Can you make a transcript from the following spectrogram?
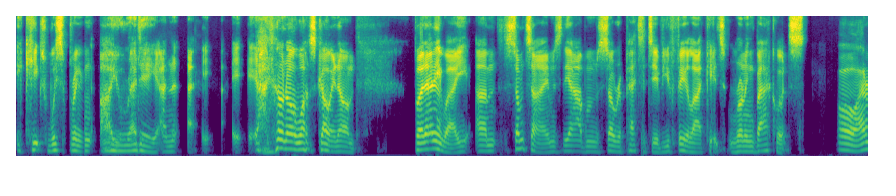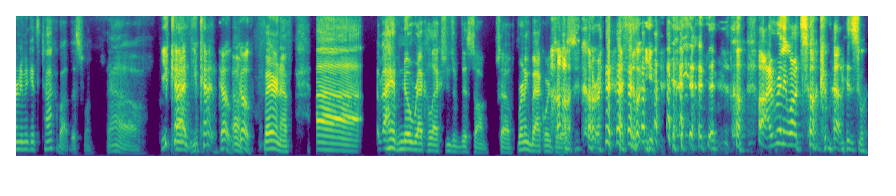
it keeps whispering, "Are you ready?" And uh, I don't know what's going on. But anyway, um, sometimes the album's so repetitive, you feel like it's running backwards. Oh, I don't even get to talk about this one. Oh, You can, you can go, oh, go. fair enough. Uh, I have no recollections of this song, so running backwards. Oh, all right. I thought you. oh, I really want to talk about this one.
